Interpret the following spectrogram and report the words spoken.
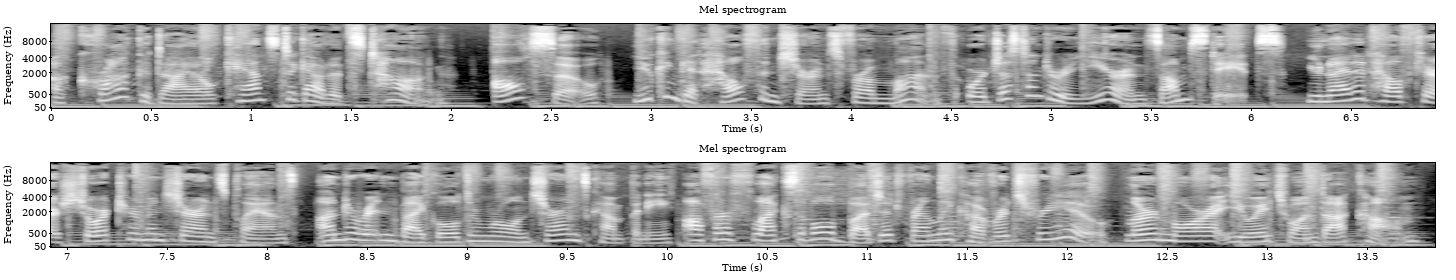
a crocodile can't stick out its tongue. Also, you can get health insurance for a month or just under a year in some states. United Healthcare short term insurance plans, underwritten by Golden Rule Insurance Company, offer flexible, budget friendly coverage for you. Learn more at uh1.com.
